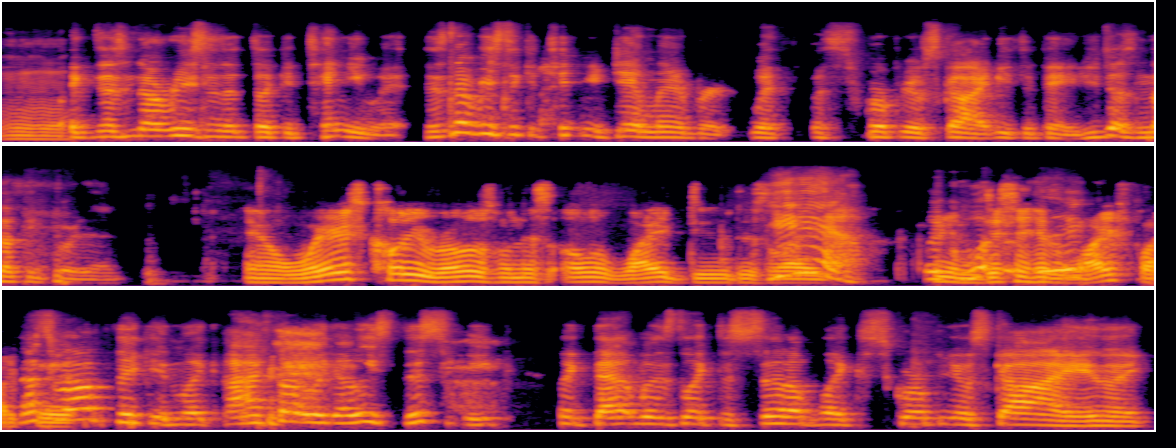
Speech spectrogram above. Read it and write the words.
Mhm. Like, there's no reason to, to continue it. There's no reason to continue Dan Lambert with, with Scorpio Sky and Ethan Page. He does nothing for them. And where's Cody Rhodes when this old white dude is like yeah, like, freaking what, dissing his like, wife like that's that? what I'm thinking. Like, I thought like at least this week, like that was like to set up like Scorpio Sky and like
